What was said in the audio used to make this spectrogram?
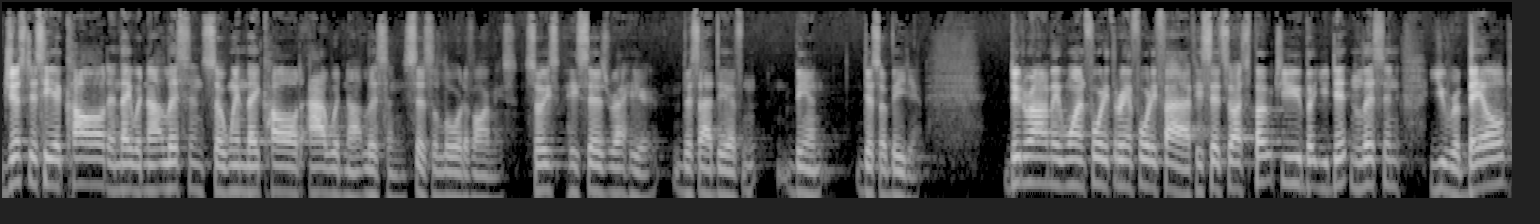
Just as he had called and they would not listen, so when they called, I would not listen, says the Lord of armies. So he, he says right here this idea of being disobedient. Deuteronomy 1 43 and 45, he said, So I spoke to you, but you didn't listen. You rebelled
